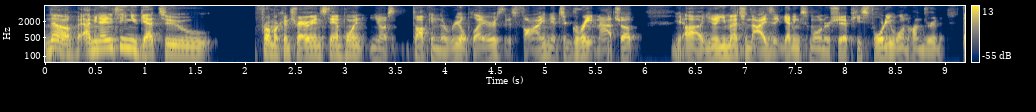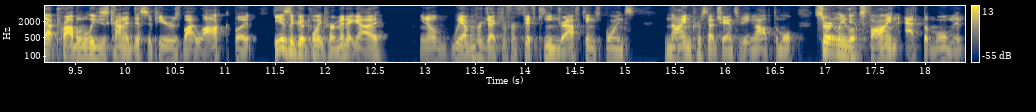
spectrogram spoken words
No, I mean anything you get to from a contrarian standpoint, you know, talking to real players is fine. It's a great matchup. Yeah. Uh, you know, you mentioned Isaac getting some ownership. He's 4,100. That probably just kind of disappears by lock, but he is a good point per minute guy. You know, we haven't projected for 15 DraftKings points, 9% chance of being optimal. Certainly yeah. looks fine at the moment,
